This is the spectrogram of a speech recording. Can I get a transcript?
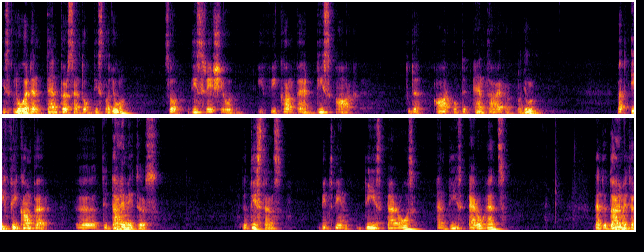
is lower than 10% of this nodule. So this ratio, if we compare this arc to the arc of the entire nodule, but if we compare uh, the diameters, the distance between these arrows and these arrowheads, then the diameter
